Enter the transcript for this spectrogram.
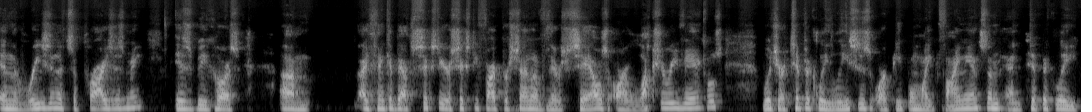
And the reason it surprises me is because um, I think about sixty or sixty-five percent of their sales are luxury vehicles, which are typically leases or people might finance them, and typically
